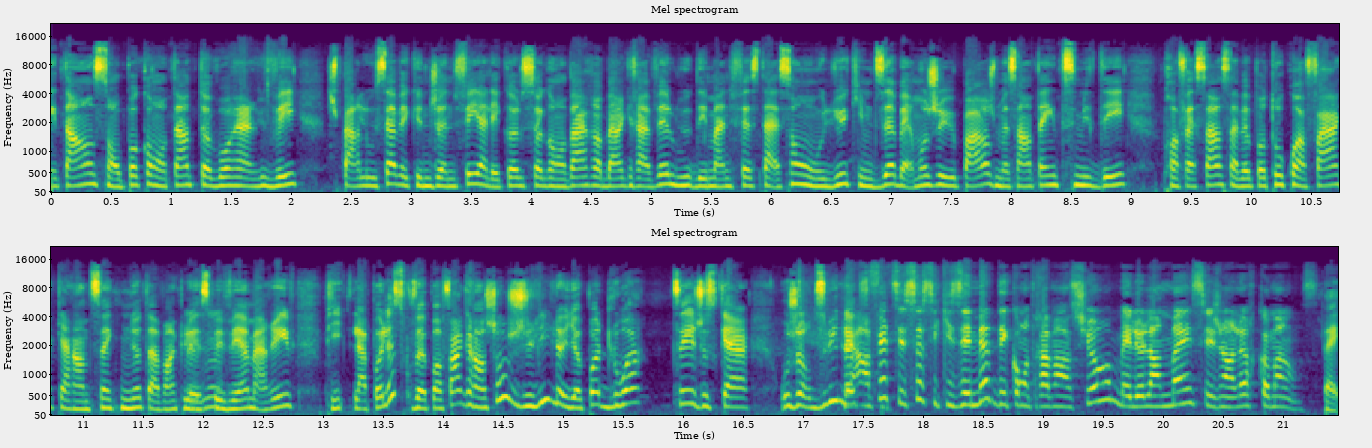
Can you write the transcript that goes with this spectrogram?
intenses, sont pas contents de te voir arriver. Je parlais aussi avec une jeune fille à l'école secondaire Robert Gravel où des manifestations ont eu lieu qui me disait ben moi j'ai eu peur, je me sentais intimidée. Le professeur savait pas trop quoi faire 45 minutes avant que le SPVM arrive. Puis la police pouvait pas faire grand-chose, Julie, là, il y a pas de loi. Sais jusqu'à aujourd'hui là. Ben, en fait, c'est ça, c'est qu'ils émettent des contraventions, mais le lendemain, ces gens-là recommencent. Ben,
